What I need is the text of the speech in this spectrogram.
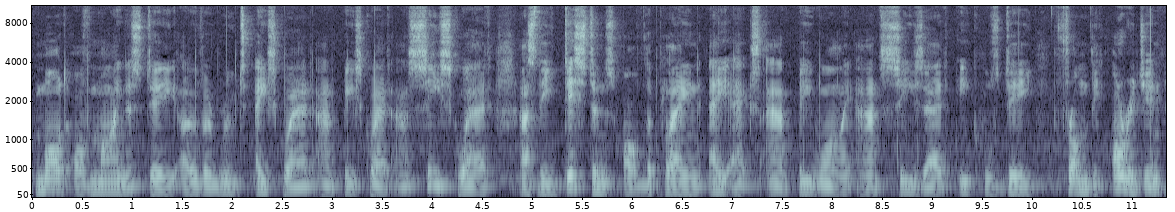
mod of minus d over root a squared add b squared as c squared as the distance of the plane ax add by add cz equals d from the origin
